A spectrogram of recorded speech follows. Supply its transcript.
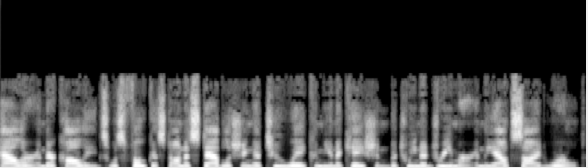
Paller, and their colleagues was focused on establishing a two way communication between a dreamer and the outside world.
